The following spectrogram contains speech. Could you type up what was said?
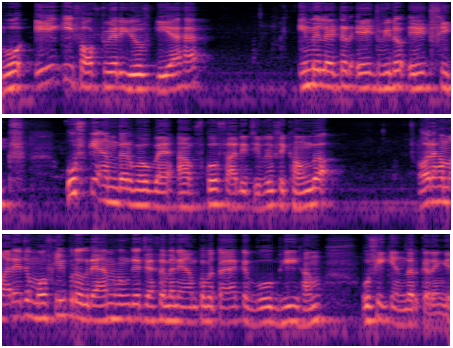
वो एक ही सॉफ्टवेयर यूज़ किया है इमिलेटर 8086 उसके अंदर वो मैं आपको सारी चीज़ें सिखाऊँगा। और हमारे जो मोस्टली प्रोग्राम होंगे जैसे मैंने आपको बताया कि वो भी हम उसी के अंदर करेंगे।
